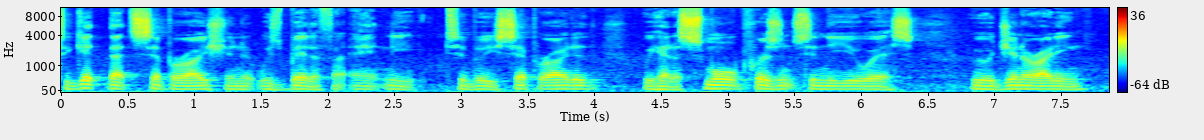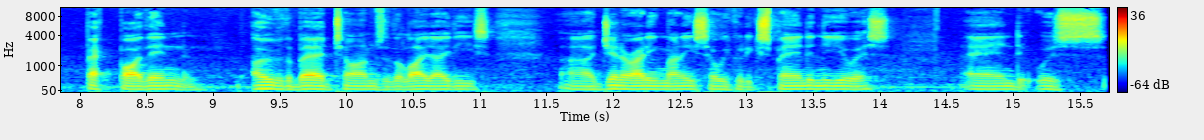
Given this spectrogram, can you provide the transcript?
to get that separation, it was better for Anthony to be separated. We had a small presence in the US. We were generating back by then, over the bad times of the late 80s, uh, generating money so we could expand in the US. And it was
